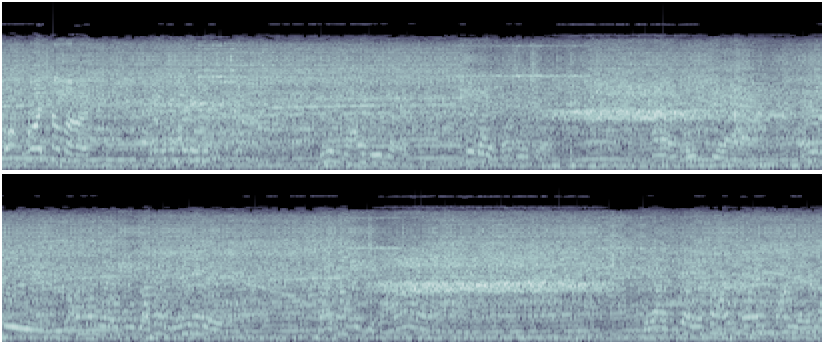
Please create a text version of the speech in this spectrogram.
không thôi tâm à 不用包多久，这个也包多久，啊，可以啊，哎，你妈妈没有工作，没有，晚上很紧张啊，对啊，叫个三毛来帮人啊，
